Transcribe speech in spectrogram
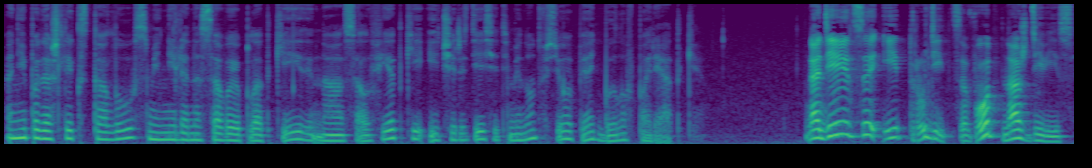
Они подошли к столу, сменили носовые платки на салфетки, и через десять минут все опять было в порядке. «Надеяться и трудиться» — вот наш девиз.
